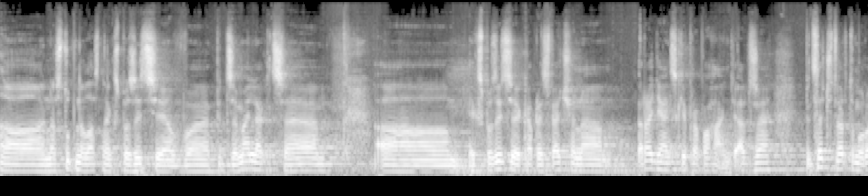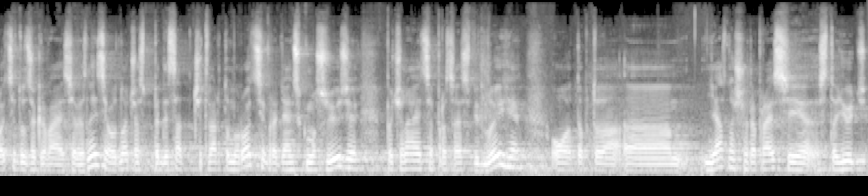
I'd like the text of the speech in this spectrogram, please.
Е, Наступна власна експозиція в підземеллях це е, експозиція, яка присвячена радянській пропаганді. Адже в 54-му році тут закривається в'язниця. Водночас, в 54-му році в радянському союзі починається процес відлиги. О, тобто ясно, що репресії стають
